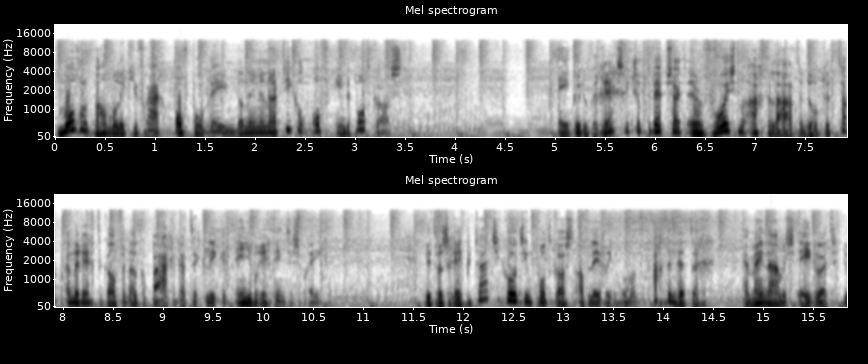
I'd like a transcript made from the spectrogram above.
Mogelijk behandel ik je vraag of probleem dan in een artikel of in de podcast. En je kunt ook rechtstreeks op de website een voicemail achterlaten door op de tab aan de rechterkant van elke pagina te klikken en je bericht in te spreken. Dit was Reputatiecoaching Podcast aflevering 138 en mijn naam is Eduard de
